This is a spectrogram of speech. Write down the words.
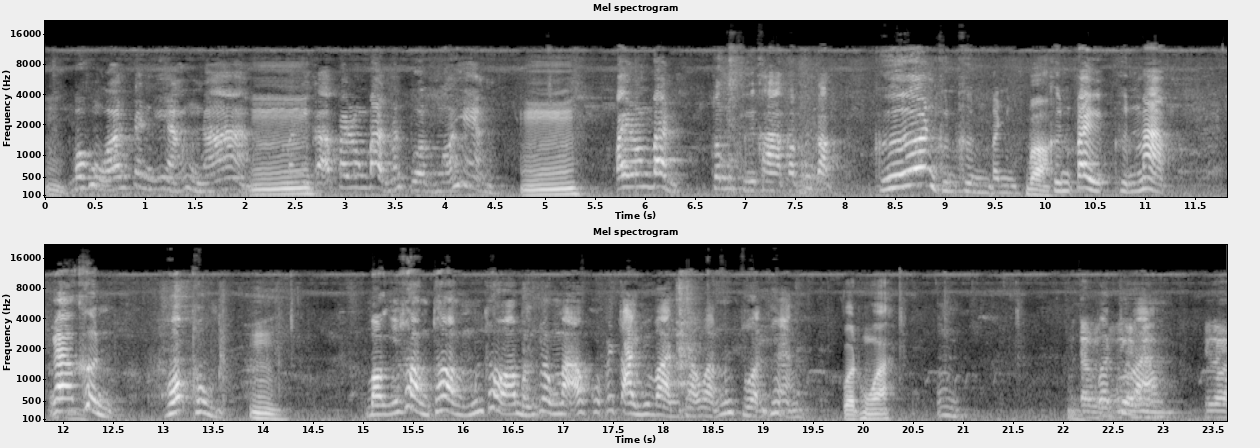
อืม บ่ฮู้ว่ามันเป็นอีหยังนะอืมวันนี้ก็เอาไปโรงพยาบาลมันปวดหัวแห้งอืมไปโรงพยาบาลตรงสีขากับผู้กับ ขึ้นขึ้นขึ้นบัดนี้บ่ ขึ้นไปขึ้นมากยาวขึ้นหกทุ่มอืมบอกยี่ท่องท่องมึงโทรเอามึงจงมาเอากูไปตายอยู่บ้านเขาว่ามันปวดแห้งปวดหัว อืมที่ว่าที่ว่า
